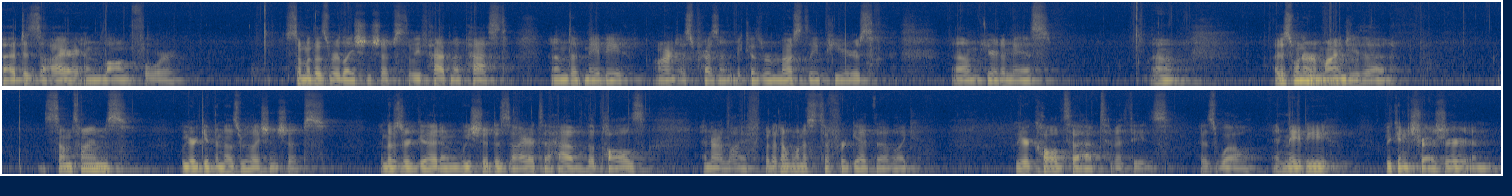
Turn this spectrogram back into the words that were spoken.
uh, desire and long for some of those relationships that we've had in the past um, that maybe aren't as present because we're mostly peers um, here at Emmaus. Um, I just want to remind you that sometimes we are given those relationships, and those are good, and we should desire to have the Pauls in our life. But I don't want us to forget that, like, we are called to have Timothy's as well. And maybe we can treasure and,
